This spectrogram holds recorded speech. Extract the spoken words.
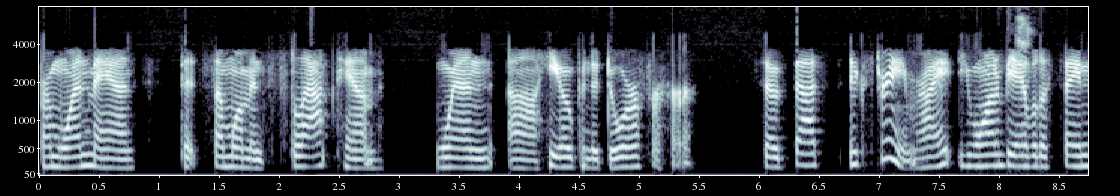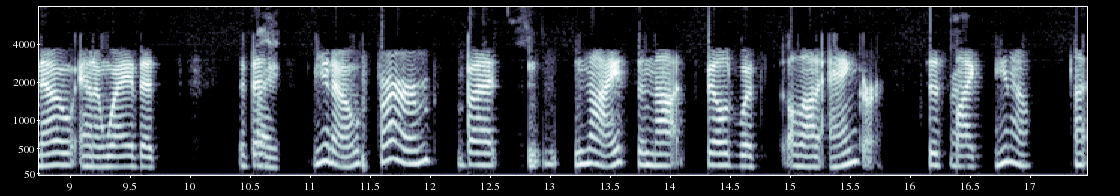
from one man that some woman slapped him when uh, he opened a door for her. So that's extreme, right? You want to be able to say no in a way that's that's right. you know firm but nice and not filled with a lot of anger. Just right. like you know, I,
